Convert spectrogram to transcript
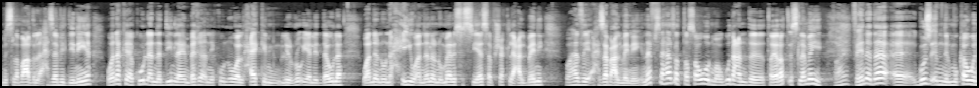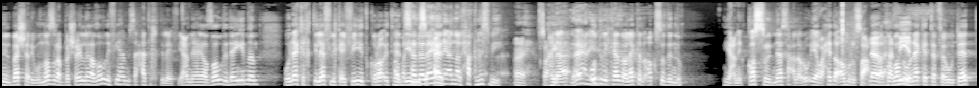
مثل بعض الأحزاب الدينية وهناك يقول أن الدين لا ينبغي أن يكون هو الحاكم للرؤية للدولة وأن ننحيه وأننا نمارس السياسة بشكل علماني وهذه أحزاب علمانية. نفس هذا التصور موجود عند تيارات إسلامية. فهنا ده آه، جزء من المكون البشري والنظرة البشرية اللي هيظل فيها مساحات اختلاف. يعني هيظل دائما هناك اختلاف لكيفية قراءة هذه بس هذا لا يعني أن الحق نسبي. إيه صحيح. أنا لا يعني أدرك هذا ولكن أقصد إنه يعني قصر الناس على رؤية واحدة أمر صعب. لا تظل هناك تفاوتات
